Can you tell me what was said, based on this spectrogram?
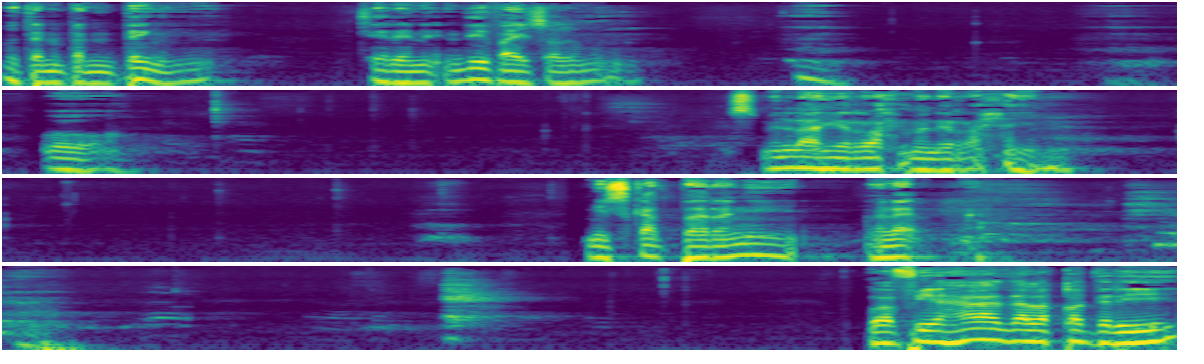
Mboten penting. Cirene endi Faisal. Oh. Bismillahirrahmanirrahim. Miskat barangi oleh Wa fi hadzal qadri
